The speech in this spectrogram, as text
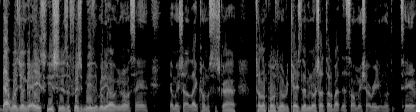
that was Yungeen Ace used to this official music video. You know what I'm saying? Yeah, make sure I like, comment, subscribe, turn on post notifications. Let me know what y'all thought about that song. Make sure I rate it one through ten.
